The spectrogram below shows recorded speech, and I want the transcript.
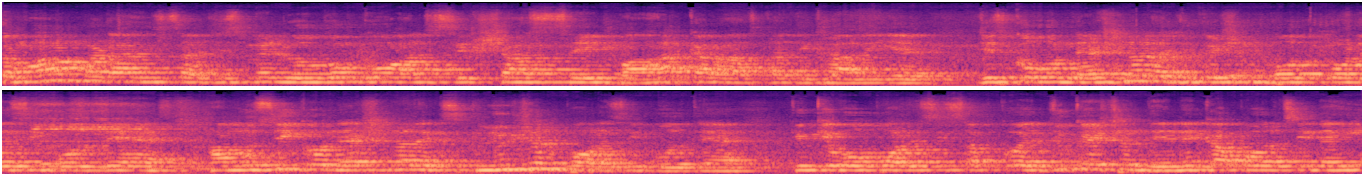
तमाम बड़ा हिस्सा जिसमें लोगों को आज शिक्षा से बाहर का रास्ता दिखा रही है, जिसको वो नेशनल एजुकेशन पॉलिसी बोलते हैं, हम उसी को नेशनल एक्सक्लूजन पॉलिसी बोलते हैं, क्योंकि वो पॉलिसी सबको एजुकेशन देने का पॉलिसी नहीं,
